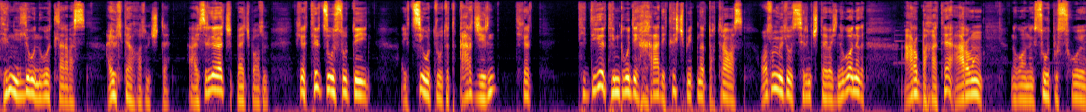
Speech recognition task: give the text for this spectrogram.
Тэр нь илүү нөгөө талаараа бас аюултай байх боломжтой. А эсэргээрж байж болно. Тэгэхээр тэр зүйлсүүдийн эцсийн өдрүүдэд гарч ирнэ. Тэгэхээр тэдгээр тэмдгүүдийг хараад итгэгч бид нар дотроо бас улам илүү сэрэмжтэй байж нөгөө нэг 10 баха те 10 нөгөө нэг сүд бүсгүй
